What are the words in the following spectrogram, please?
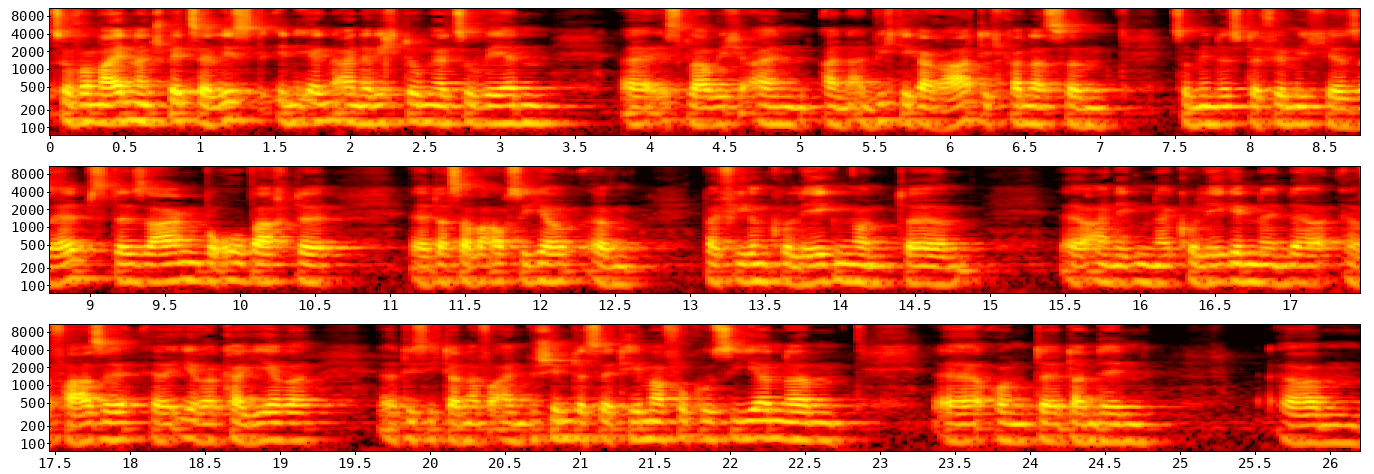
zu vermeiden, ein Spezialist in irgendeine Richtung zu werden, ist, glaube ich, ein, ein, ein wichtiger Rat. Ich kann das zumindest für mich selbst sagen, beobachte das aber auch sicher bei vielen Kollegen und äh, einigen äh, Kolleginnen in der äh, Phase ihrer Karriere, die sich dann auf ein bestimmtes Thema fokussieren ähm, und dann den, ähm,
